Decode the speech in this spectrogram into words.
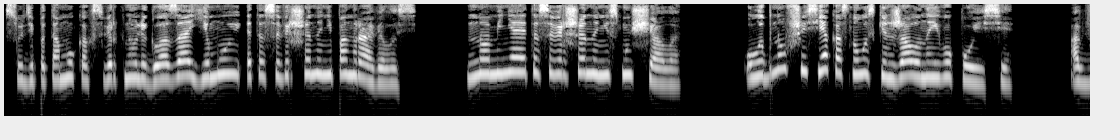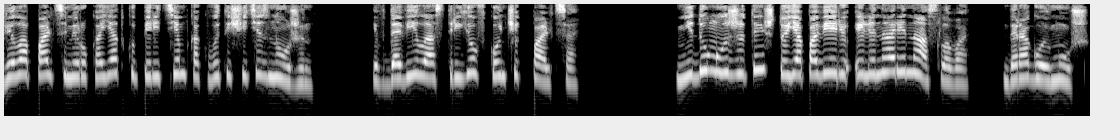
Судя по тому, как сверкнули глаза, ему это совершенно не понравилось. Но меня это совершенно не смущало. Улыбнувшись, я коснулась кинжала на его поясе, обвела пальцами рукоятку перед тем, как вытащить из ножен, и вдавила острие в кончик пальца. «Не думал же ты, что я поверю Элинаре на слово, дорогой муж?»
